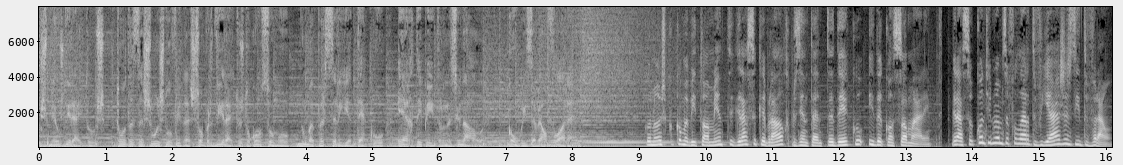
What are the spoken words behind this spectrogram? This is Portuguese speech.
Os meus direitos. Todas as suas dúvidas sobre direitos do consumo numa parceria DECO-RDP Internacional. Com Isabel Flora. Conosco, como habitualmente, Graça Cabral, representante da DECO e da Consomare. Graça, continuamos a falar de viagens e de verão.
